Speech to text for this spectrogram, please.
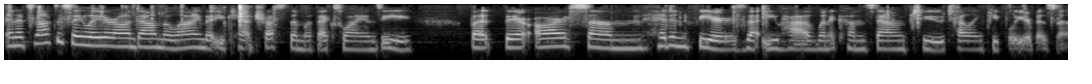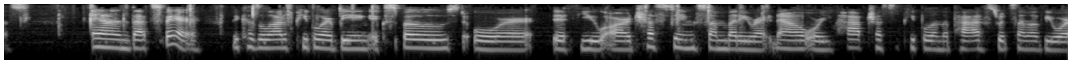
And it's not to say later on down the line that you can't trust them with X, Y, and Z, but there are some hidden fears that you have when it comes down to telling people your business. And that's fair because a lot of people are being exposed, or if you are trusting somebody right now, or you have trusted people in the past with some of your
